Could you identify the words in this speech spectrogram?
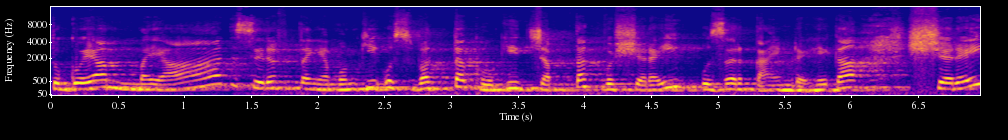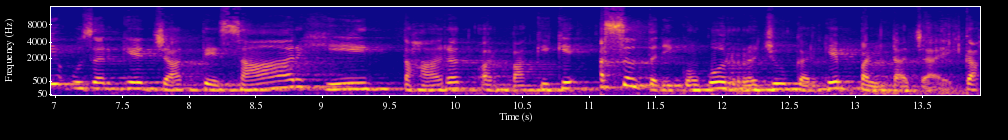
तो गोया मयाद सिर्फ़ तयम की उस वक्त तक होगी जब तक वो शरई उज़र कायम रहेगा। शरई उज़र के जाते सार ही तहारत और बाकी के असल तरीकों को रजू करके पलटा जाएगा।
